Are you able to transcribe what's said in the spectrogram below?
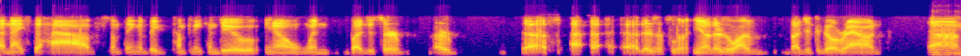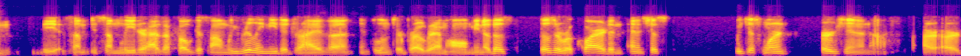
a nice to have, something a big company can do, you know, when budgets are are uh, uh, uh, there's a you know, there's a lot of budget to go around. Mm-hmm. Um, the some some leader has a focus on. We really need to drive a influencer program home. You know, those those are required, and, and it's just we just weren't urgent enough. Our, our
